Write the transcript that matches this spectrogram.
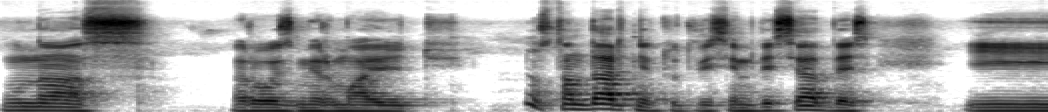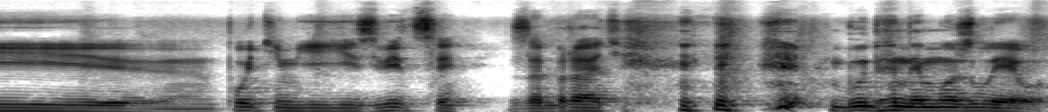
у нас розмір мають ну, стандартні, тут 80 десь. І потім її звідси забрати буде неможливо.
